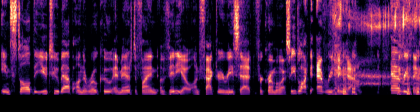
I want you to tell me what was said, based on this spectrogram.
installed the YouTube app on the Roku and managed to find a video on factory reset for Chrome OS. So he locked everything down, everything.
